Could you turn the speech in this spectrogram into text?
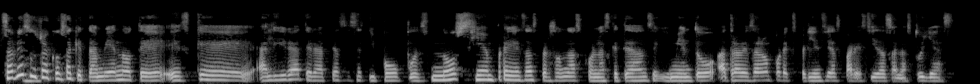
¿Sabes otra cosa que también noté? Es que al ir a terapias de ese tipo, pues no siempre esas personas con las que te dan seguimiento atravesaron por experiencias parecidas a las tuyas.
